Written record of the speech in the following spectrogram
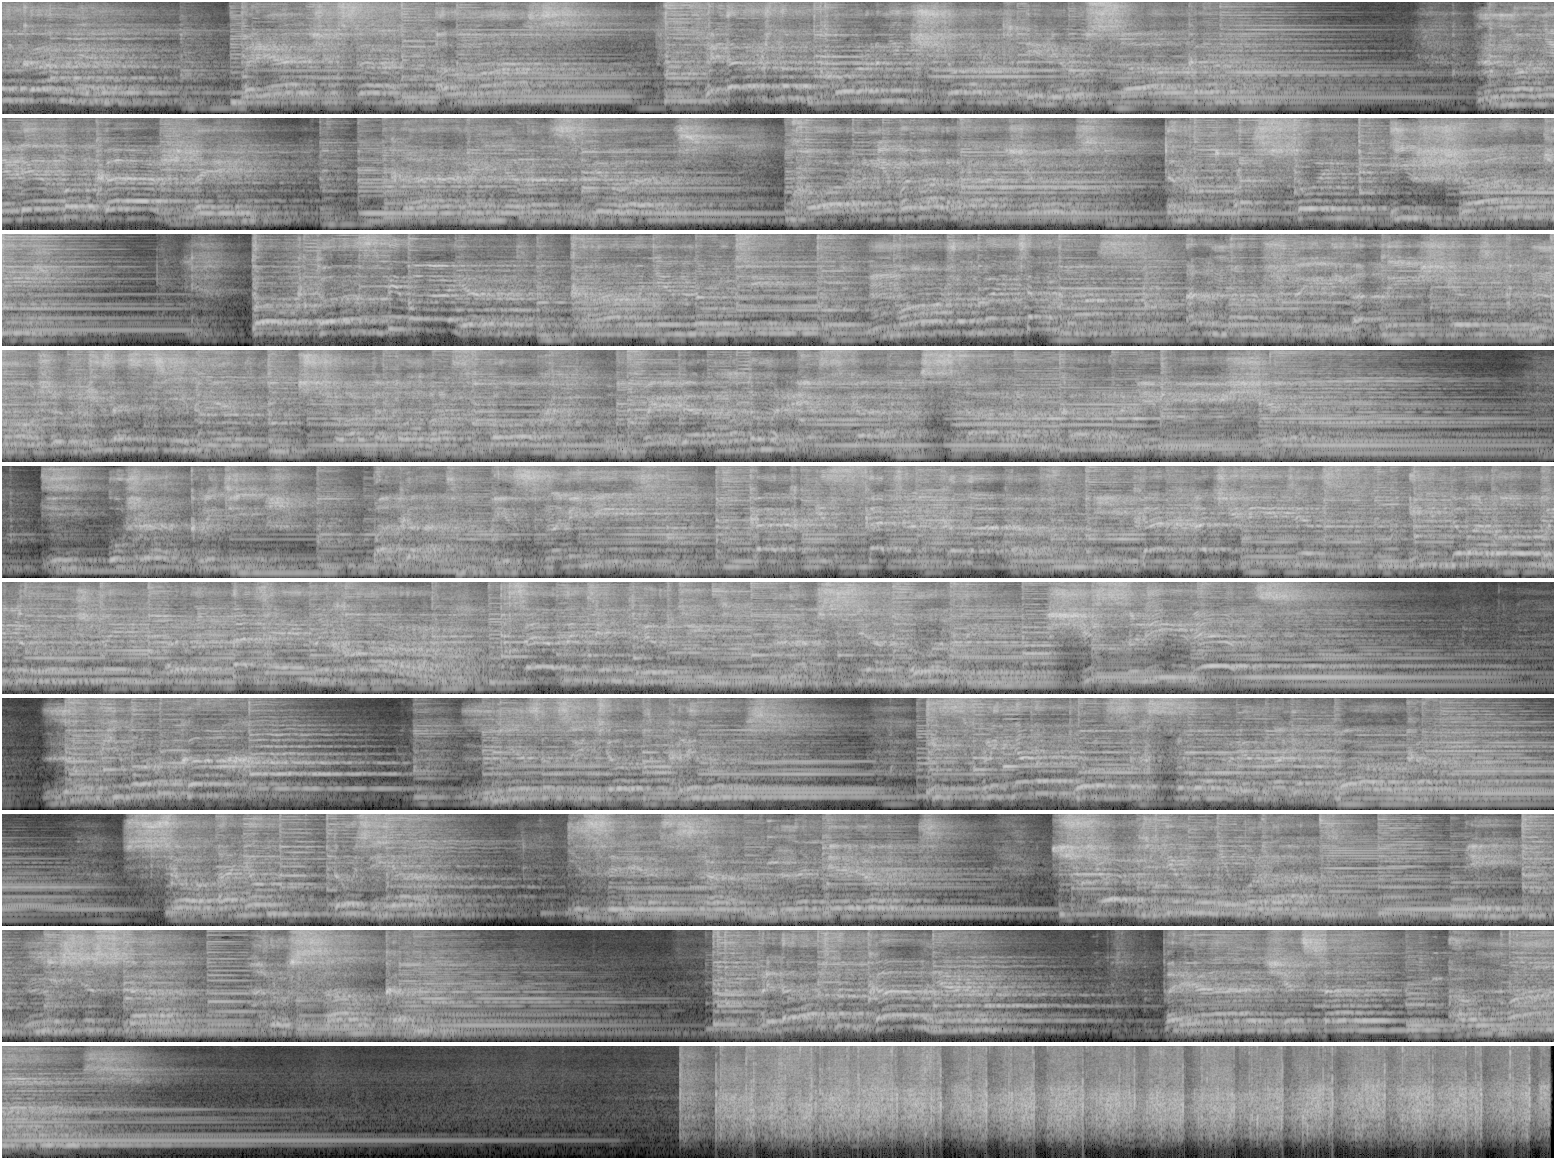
Придорожном камне прячется алмаз, В придорожном корне черт или русалка, Но нелепо каждый камень разбивать, Корни выворачивать, труд простой и жалкий. Однажды и отыщет, Может, и застигнет черта он врасплох В вывернутом резко старом корневище. И уже глядишь, богат и знаменит, клянусь, Из плетня на посох сломленная палка. Все о нем, друзья, известно наперед. Черт ему не брат и не сестра, русалка. В придорожном камне прячется алмаз.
